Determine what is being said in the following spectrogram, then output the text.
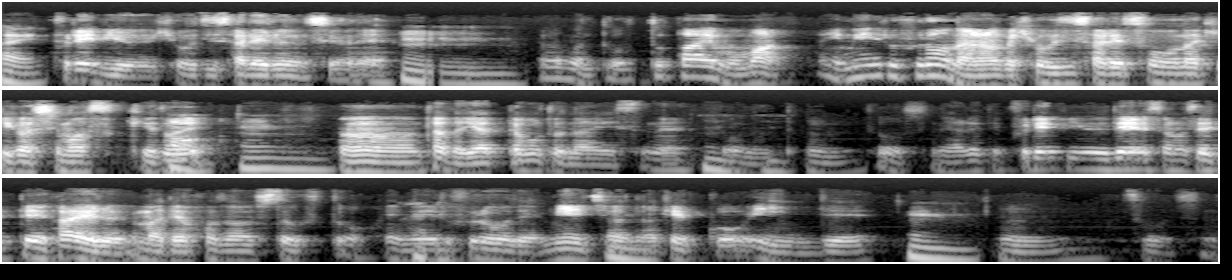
はい。プレビュー表示されるんですよね。うんうん。多分ドットパイもまあ、ML フローならなんか表示されそうな気がしますけど、はい。うん。うん、ただやったことないですね。うんうんそうですね。あれでプレビューでその設定ファイルまで保存しておくと、ML フローで見えちゃうのは結構いいんで、うん。うん、そうですね。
